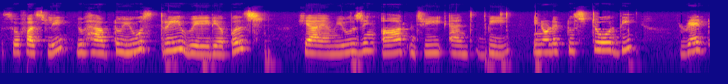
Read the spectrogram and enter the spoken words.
So firstly you have to use three variables here I am using R, G and B in order to store the red,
